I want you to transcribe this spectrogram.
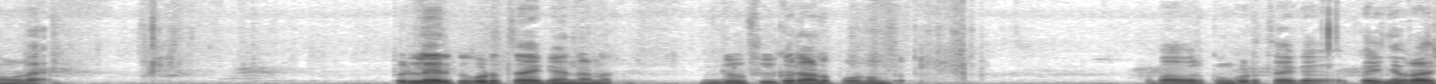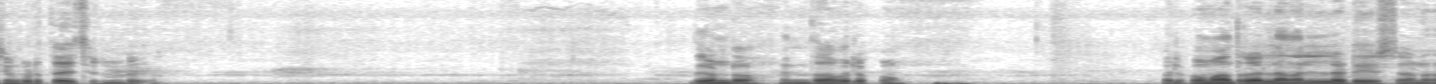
നമ്മളെ പിള്ളേർക്ക് കൊടുത്തയക്കാനാണ് ഗൾഫിലേക്ക് ഒരാൾ പോകുന്നുണ്ട്. അപ്പോൾ അവർക്കും കൊടുത്തേക്ക കഴിഞ്ഞ പ്രാവശ്യം കൊടുത്തയച്ചിട്ടുണ്ട്. ഇത് കണ്ടോ? എന്താ വലപ്പം? വലപ്പം മാത്രമല്ല നല്ല ടേസ്റ്റാണ്.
